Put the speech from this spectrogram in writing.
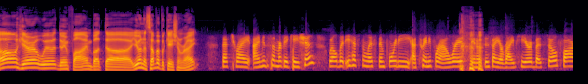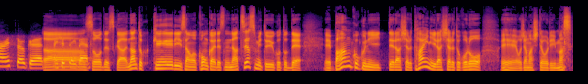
Oh, here we're doing fine, but uh, you're on a summer vacation, right? That's right. I'm in summer vacation. Well, but it has been less than 40, uh, 24 hours, you know, since I arrived here. But so far, so good. I should say あー that. そうですか。なんとケリーさんは今回ですね夏休みということで、 えーバンコクに行ってらっしゃるタイにいらっしゃるところを、えーお邪魔しております。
